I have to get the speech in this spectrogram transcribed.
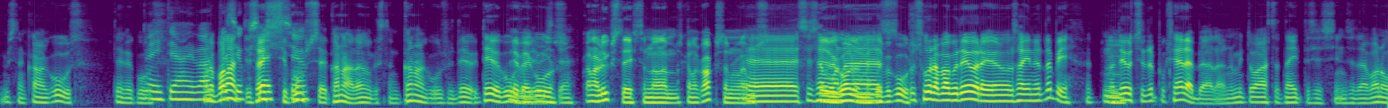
mis ta on, Kanal kuus TV6. ei tea, ei vaata alati sassi, kumb see kanal on, kas ta on Kanal kuus või TV, TV6? TV6, Kanal üksteist on olemas, Kanal kaks on olemas. Äh, seesamane Suure paugu teooria ju sai nüüd läbi, et nad mm. jõudsid lõpuks järje peale, no mitu aastat näitasid siin seda vanu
